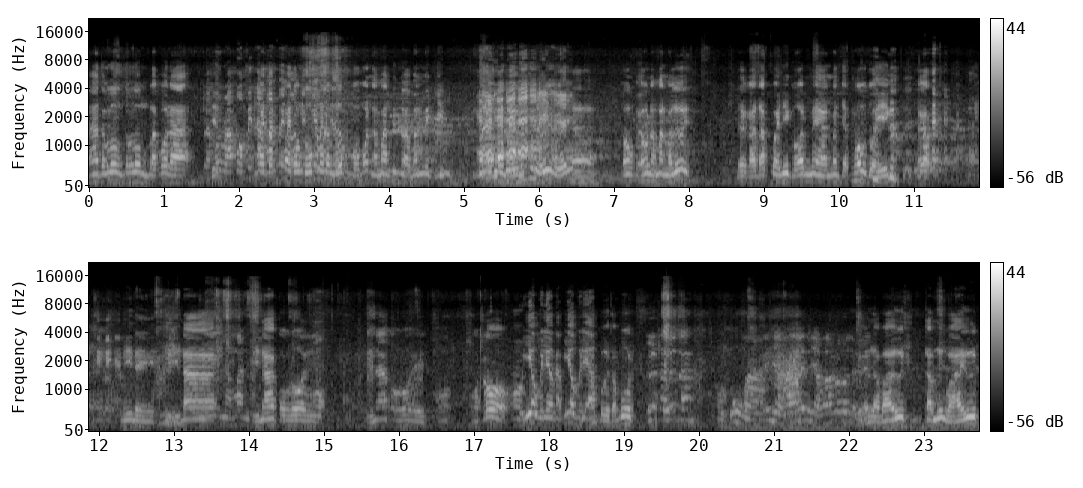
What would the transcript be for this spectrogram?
อ่าต้องลงต้องลงปรากฏว่าแล้วพวกเราผมไม่ไม่ต้องไม่ต้องดมไม่ต้องดมผมมดน้ำมันซึ่งว่ามันไม่กินไม่เห็นเออต้องไปเอาน้ำมันมาเลยแล้วก็ดับไฟนี่ก่อนไม่งั้นมันจะเผาตัวเองนะครับนี่ในสีหน้าน้ำมันสีหน้ากองโรยสีหน้ากองโรยออโต้โอ้เยี่ยวไปเร็วครับเยี่ยวไปเร็วเปิดตะบูดโอ้ตู้มาอย่ามาอึดทำนึงไหวอึด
